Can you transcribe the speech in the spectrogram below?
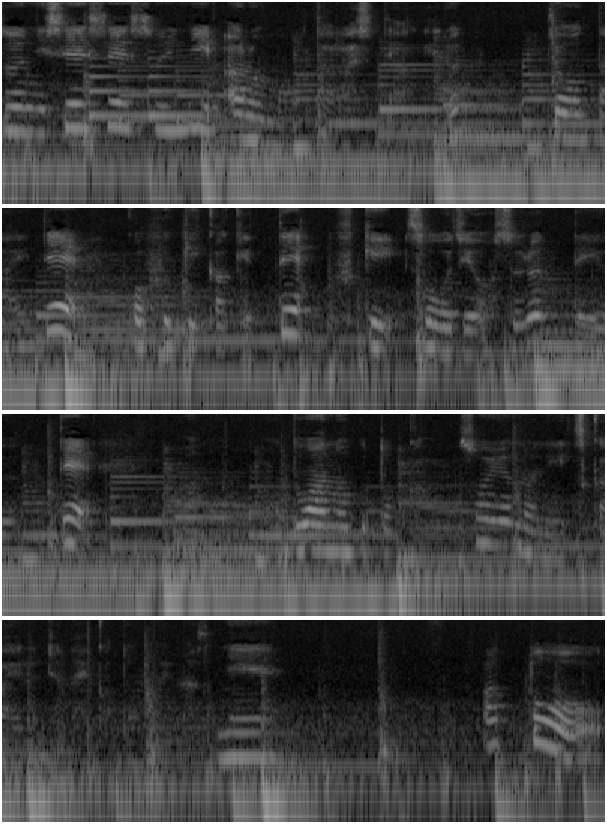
通に精製水にアロマを垂らしてあげる。状態でこう吹きかけて拭き掃除をするっていうのであのドアノブとかそういうのに使えるんじゃないかと思いますね。あと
